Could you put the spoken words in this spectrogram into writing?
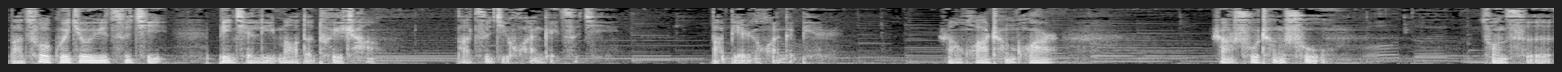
把错归咎于自己，并且礼貌的退场，把自己还给自己，把别人还给别人，让花成花，让树成树，从此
